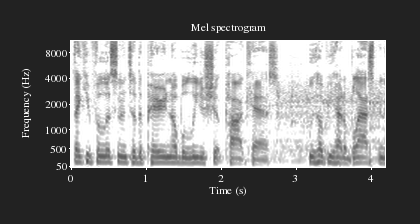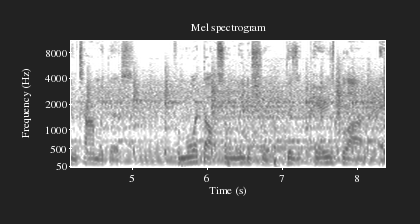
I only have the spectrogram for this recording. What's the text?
Thank you for listening to the Perry Noble Leadership Podcast. We hope you had a blast spending time with us. For more thoughts on leadership, visit Perry's blog at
